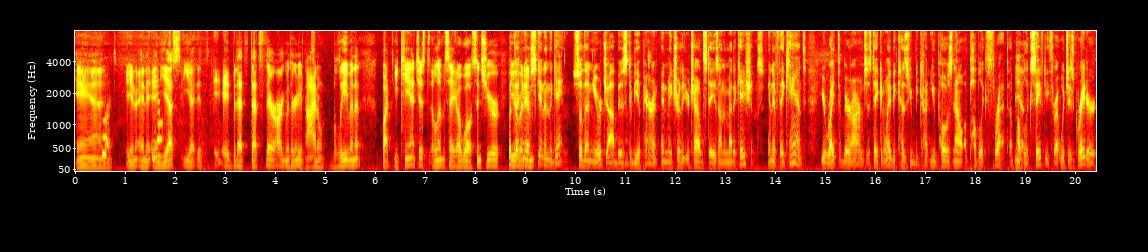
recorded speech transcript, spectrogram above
and Sure. you know, and know- and yes, yeah, it, it, it, but that's that's their argument they're going to use. I don't believe in it, but you can't just say, oh well, since you're But you then have you have M- skin in the game. So then your job is to be a parent and make sure that your child stays on the medications. And if they can't, your right to bear arms is taken away because you become you pose now a public threat, a Yeah. public safety threat, which is greater.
